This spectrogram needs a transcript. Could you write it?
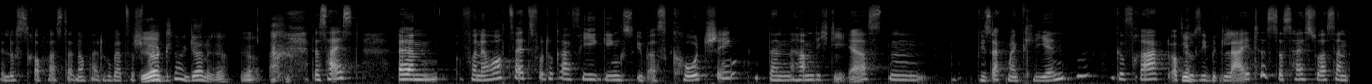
Lust drauf hast, da nochmal drüber zu sprechen. Ja, klar, gerne, ja. ja. Das heißt, ähm, von der Hochzeitsfotografie ging es übers Coaching. Dann haben dich die ersten, wie sagt man, Klienten gefragt, ob ja. du sie begleitest. Das heißt, du hast dann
